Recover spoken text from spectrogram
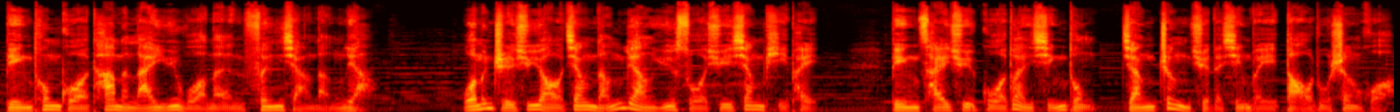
并通过他们来与我们分享能量。我们只需要将能量与所需相匹配，并采取果断行动，将正确的行为导入生活。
